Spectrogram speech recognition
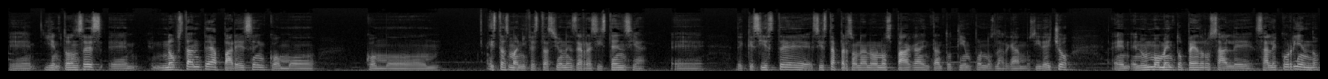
y entonces, no obstante, aparecen como, como estas manifestaciones de resistencia. De que si, este, si esta persona no nos paga en tanto tiempo nos largamos. Y de hecho, en, un momento Pedro sale, sale corriendo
